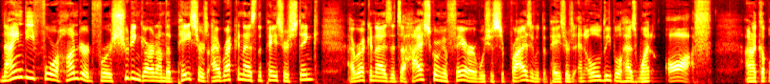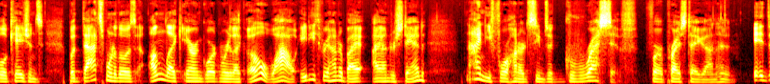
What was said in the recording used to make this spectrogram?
9,400 for a shooting guard on the Pacers. I recognize the Pacers stink. I recognize it's a high scoring affair, which is surprising with the Pacers, and Oladipo has went off on a couple occasions. But that's one of those, unlike Aaron Gordon, where you're like, oh, wow, 8,300 by, I understand. 9,400 seems aggressive for a price tag on him it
